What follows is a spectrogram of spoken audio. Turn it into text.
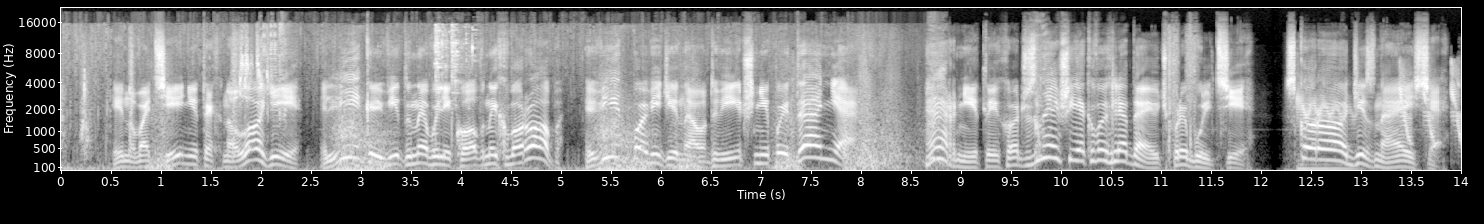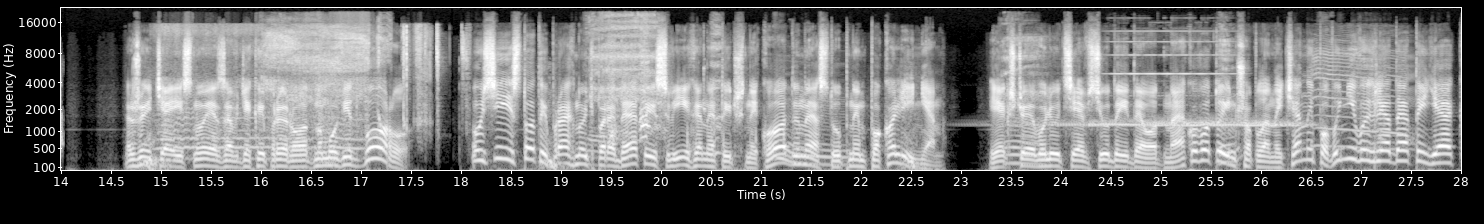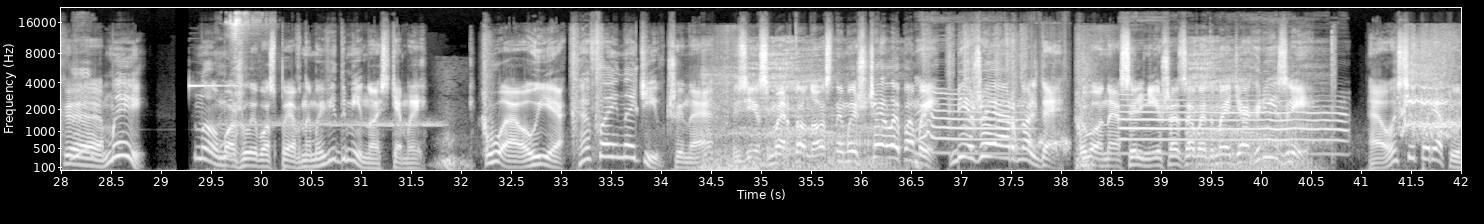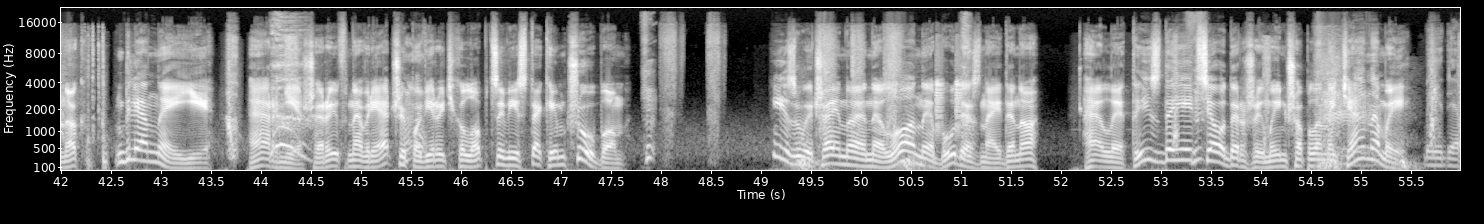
Інноваційні технології, ліки від невиліковних хвороб, відповіді на одвічні питання. Ерні, ти хоч знаєш, як виглядають прибульці? Скоро дізнаєшся. Життя існує завдяки природному відбору. Усі істоти прагнуть передати свій генетичний код наступним поколінням. Якщо еволюція всюди йде однаково, то іншопланетяни повинні виглядати як е, ми. Ну, можливо, з певними відмінностями. Вау, яка файна дівчина зі смертоносними щелепами. Біжи, Арнольде! Вона сильніша за ведмедя Грізлі. А ось і порятунок для неї. Арні, шериф навряд чи повірить хлопцеві з таким чубом. І, звичайно, НЛО не буде знайдено. Але ти, здається, одержимий іншопланетянами.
